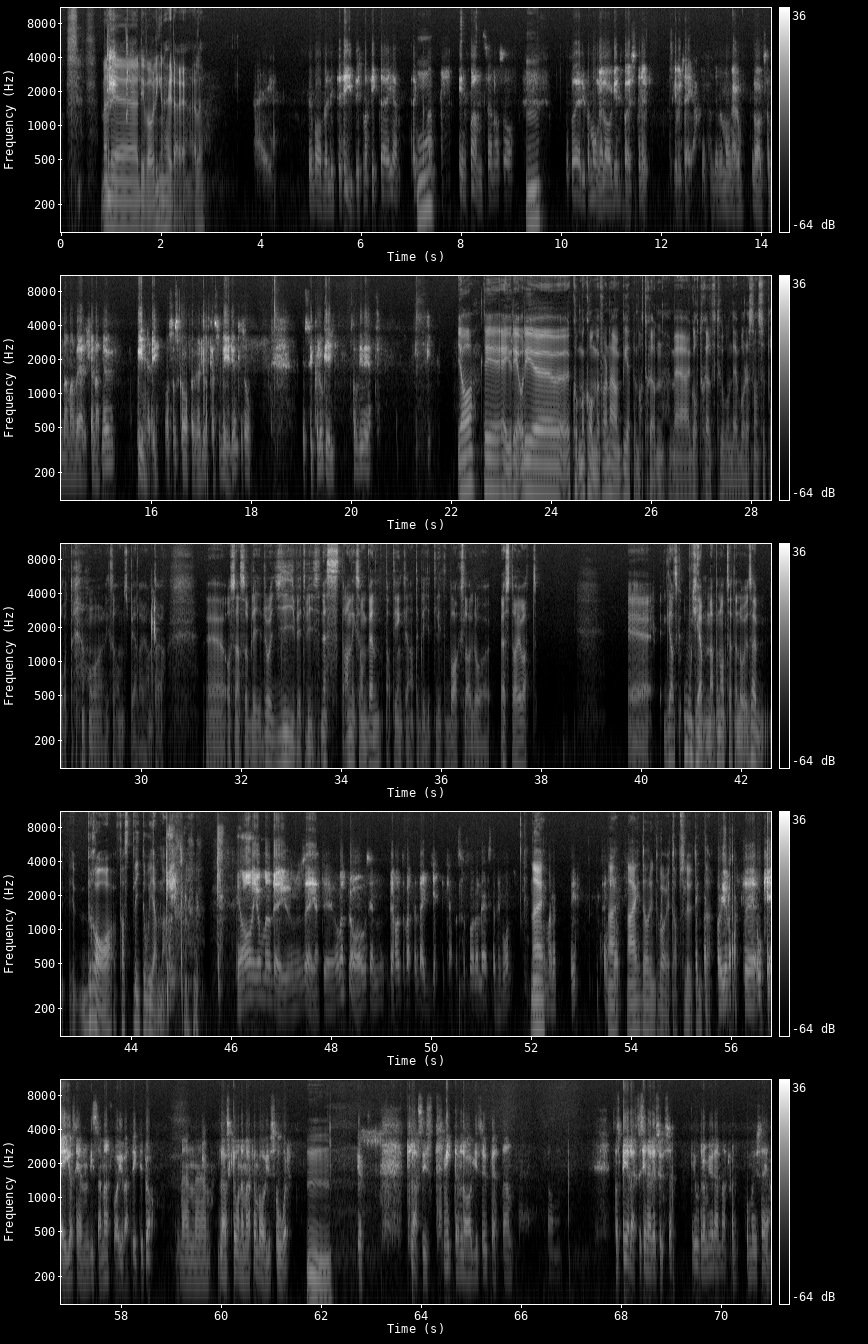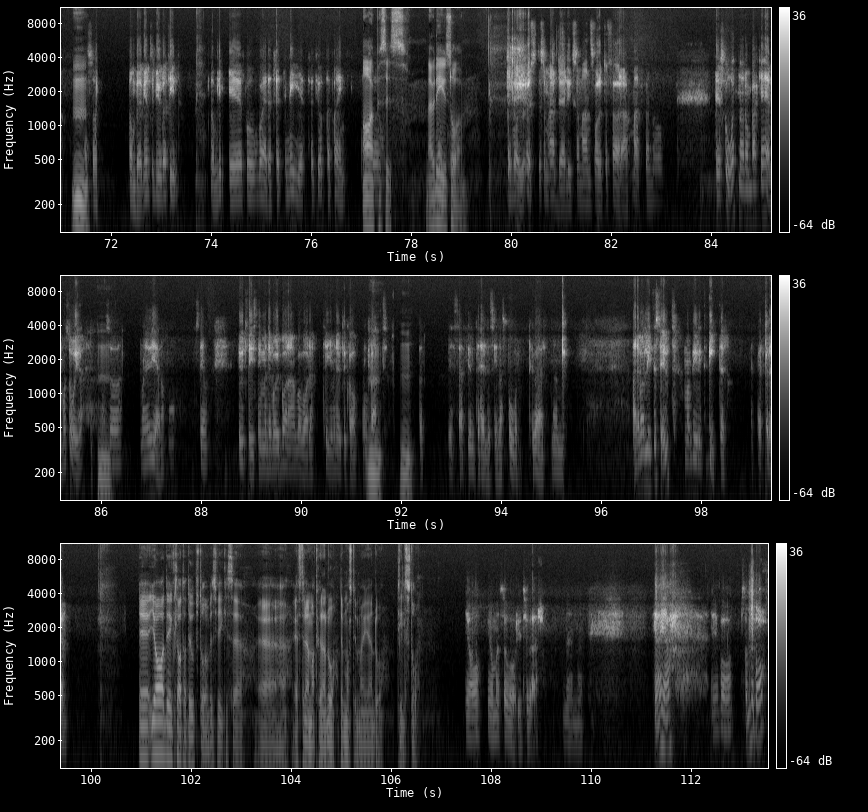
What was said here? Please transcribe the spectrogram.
Men det, det var väl ingen höjdare, eller? Det var väl lite hybris man fick där igen. Tänkte Mm. man. In chansen och så. Mm. Och så är det för många lag, det är inte bara Öster nu, ska vi säga. Utan det är väl många lag som när man väl känner att nu vinner vi och så skapar vi en lucka så blir det ju inte så. Det är psykologi, som vi vet. Ja, det är ju det. Och det är, man kommer från den här BP-matchen med gott självförtroende, både som supporter och liksom spelare, antar jag. Eh, Och sen så blir det då givetvis nästan liksom väntat egentligen att det blir ett litet bakslag då. Öster har ju varit eh, ganska ojämna på något sätt ändå. Så här, bra, fast lite ojämna. Ja, jo, men det är ju som du säger att det har varit bra och sen det har inte varit den där jättekatastrofala lägsta nivån Nej, är nej, nej, det har det inte varit. Absolut inte. Det har ju varit eh, okej och sen vissa matcher har ju varit riktigt bra. Men eh, Landskrona-matchen var ju svår. Mm. Klassiskt mittenlag i Superettan som, som spelar efter sina resurser. Det gjorde de ju i den matchen, får man ju säga. Mm. Alltså, de behöver ju inte bjuda till. De ligger på, vad är det, 39-38 poäng. Ja, precis. Nej, det är ju så. Det var ju Öster som hade liksom ansvaret att föra matchen. Och det är svårt när de backar hem och så ju. Mm. Alltså, man ju ger dem och se utvisning, men det var ju bara, vad var det, 10 minuter kvar, en kvart. Mm. Mm. Det satte ju inte heller sina spår, tyvärr. Men ja, det var lite surt. Man blir lite bitter efter den. Eh, Ja, det är klart att det uppstår en besvikelse eh, efter den matchen ändå. Det måste man ju ändå tillstå. Ja, jo, men så var det ju tyvärr. Men eh, ja, ja, det var som det var.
